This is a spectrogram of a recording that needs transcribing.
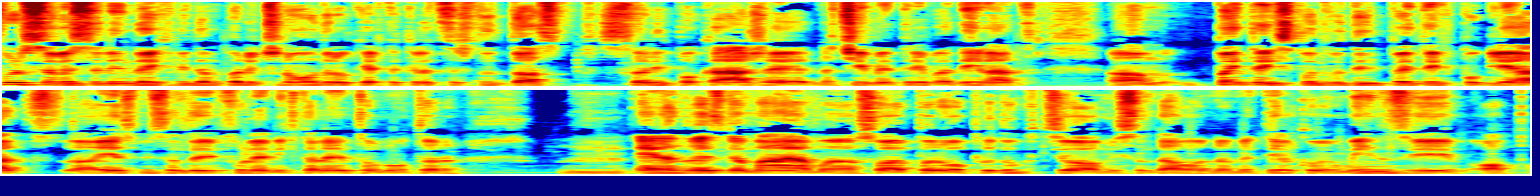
Ful se veselim, da jih vidim prvič na odru, ker takrat se tudi dosta stvari pokaže, na čem je treba delati. Um, pejte jih spodbuditi, pejte jih pogledati. Uh, jaz mislim, da je fulenih talentov noter. Mm, 21. maja imajo svojo prvo produkcijo, mislim, da na Metelkovi v Menzi ob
